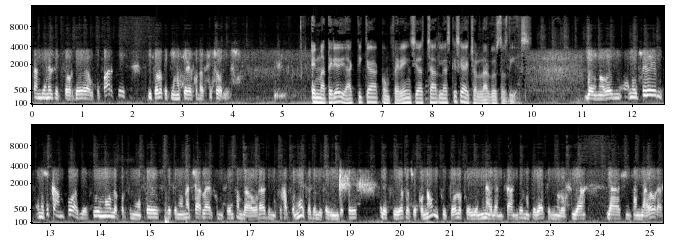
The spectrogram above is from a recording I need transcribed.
también el sector de autopartes y todo lo que tiene que ver con accesorios. En materia didáctica, conferencias, charlas, ¿qué se ha hecho a lo largo de estos días? Bueno, en, ese, en ese campo ayer tuvimos la oportunidad pues, de tener una charla del Comité de Ensambladoras de Motos Japonesas, donde se brindó pues, el estudio socioeconómico y todo lo que vienen adelantando en materia de tecnología las ensambladoras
